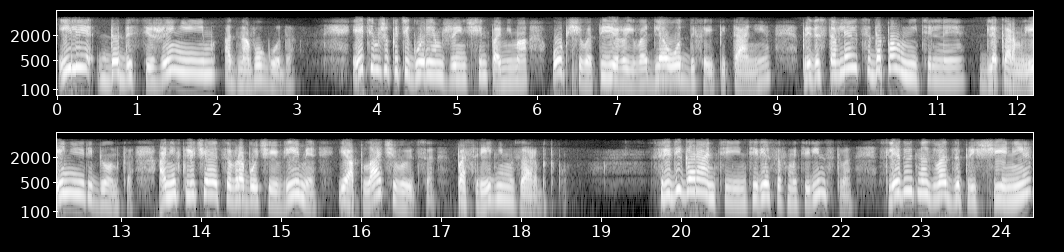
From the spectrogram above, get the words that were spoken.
или до достижения им одного года. Этим же категориям женщин, помимо общего перерыва для отдыха и питания, предоставляются дополнительные для кормления ребенка. Они включаются в рабочее время и оплачиваются по среднему заработку. Среди гарантий интересов материнства следует назвать запрещение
